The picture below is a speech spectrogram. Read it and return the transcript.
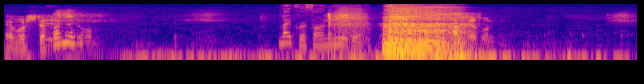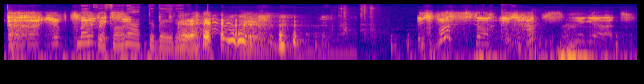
Ja, wo ist Stefan Ist denn? um. Microphone muted. Ach, der ist unten. Äh, ihr zwei Microphone Wichser. activated. Ich wusste doch, ich hab's gehört.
